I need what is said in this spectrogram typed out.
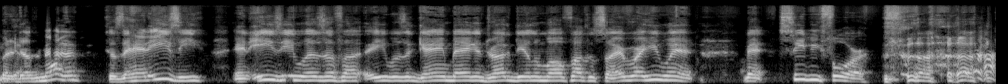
But it doesn't matter because they had Eazy, and Eazy was a he was a gang banging, drug dealing motherfucker. So everywhere he went, man, CB4.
